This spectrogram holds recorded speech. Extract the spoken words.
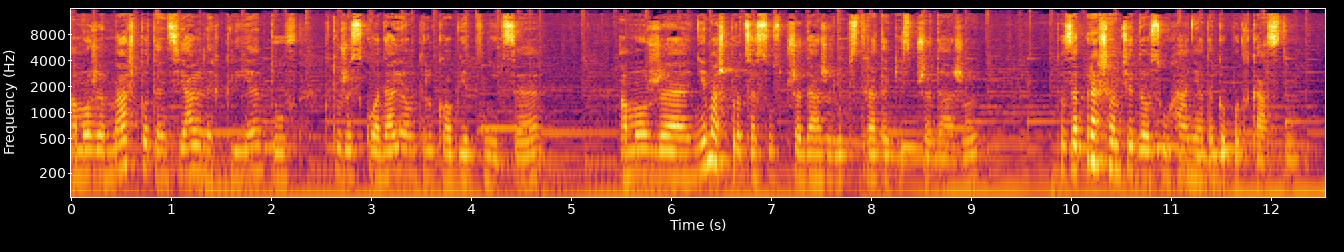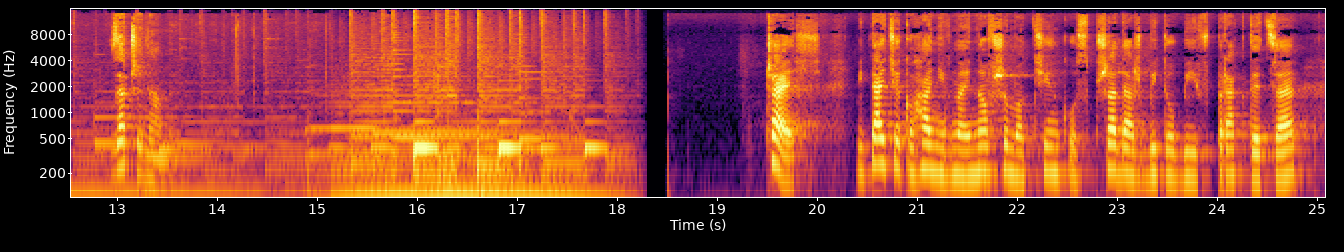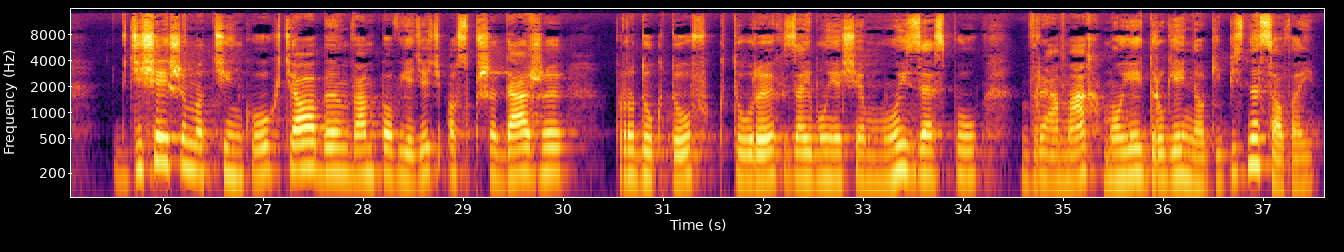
a może masz potencjalnych klientów, którzy składają tylko obietnice, a może nie masz procesu sprzedaży lub strategii sprzedaży, to zapraszam Cię do słuchania tego podcastu. Zaczynamy. Cześć! Witajcie kochani w najnowszym odcinku Sprzedaż B2B w praktyce. W dzisiejszym odcinku chciałabym Wam powiedzieć o sprzedaży produktów, których zajmuje się mój zespół w ramach mojej drugiej nogi biznesowej.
